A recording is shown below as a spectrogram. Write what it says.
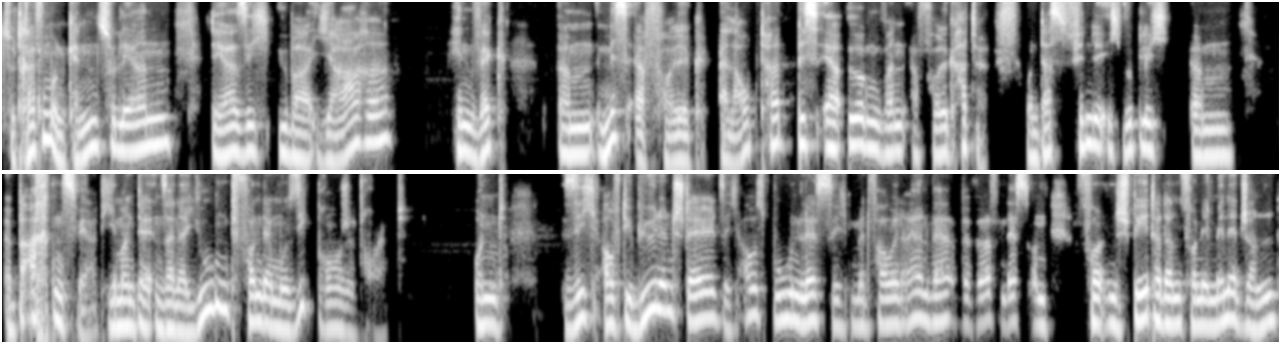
zu treffen und kennenzulernen, der sich über Jahre hinweg ähm, Misserfolg erlaubt hat, bis er irgendwann Erfolg hatte. Und das finde ich wirklich ähm, beachtenswert. Jemand, der in seiner Jugend von der Musikbranche träumt und sich auf die Bühnen stellt, sich ausbuhen lässt, sich mit faulen Eiern bewerfen lässt und von, später dann von den Managern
